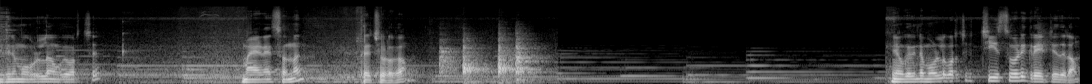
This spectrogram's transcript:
ഇതിന് മുകളിൽ നമുക്ക് കുറച്ച് മയണൈസ് ഒന്ന് തേച്ച് കൊടുക്കാം. ഇനി നമുക്ക് ഇതിന്റെ മുകളിൽ കുറച്ച് ചീസ് കൂടി ഗ്രേറ്റ് ചെയ്തിടാം.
